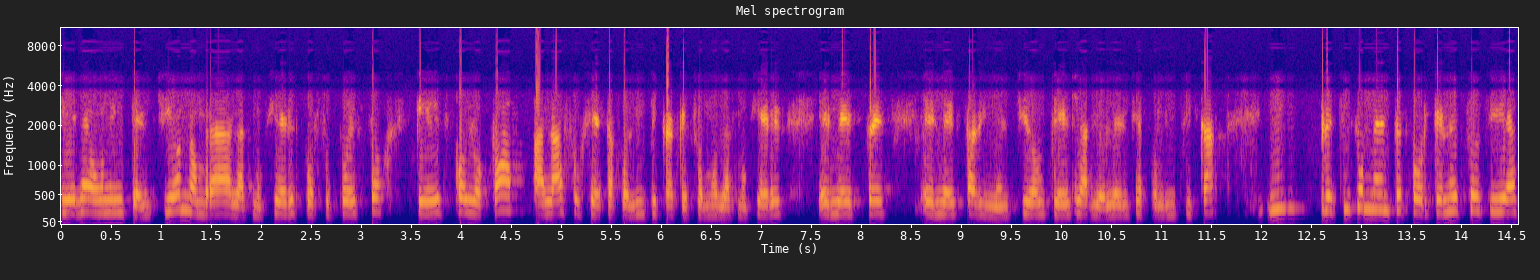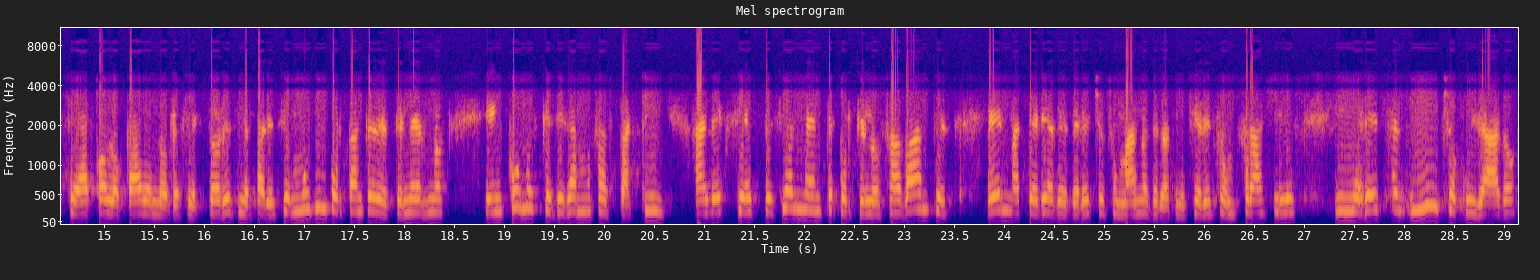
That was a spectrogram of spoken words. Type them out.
Tiene una intención nombrar a las mujeres, por supuesto, que es colocar a la sujeta política que somos las mujeres en este en esta dimensión que es la violencia política. Y precisamente porque en estos días se ha colocado en los reflectores, me pareció muy importante detenernos en cómo es que llegamos hasta aquí, Alexia, especialmente porque los avances en materia de derechos humanos de las mujeres son frágiles y merecen mucho cuidado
